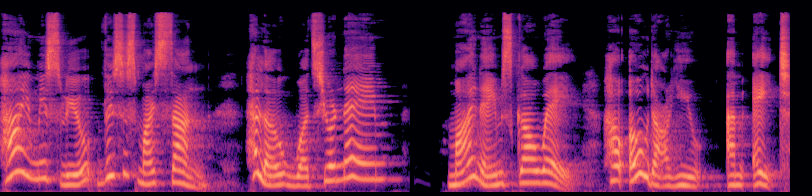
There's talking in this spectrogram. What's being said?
Hi, Miss Liu, this is my son. Hello, what's your name? My name's Gao Wei. How old are you? I'm eight.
